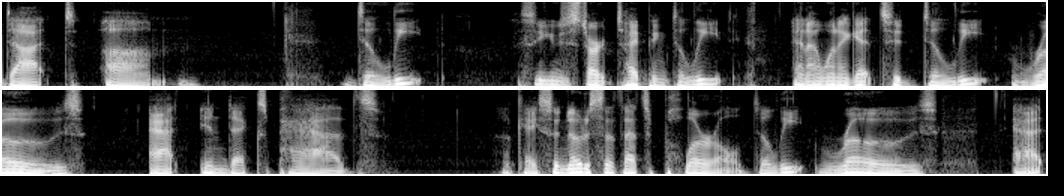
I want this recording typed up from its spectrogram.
dot um, delete. So you can just start typing delete. And I want to get to delete rows at index paths. Okay, so notice that that's plural. Delete rows at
